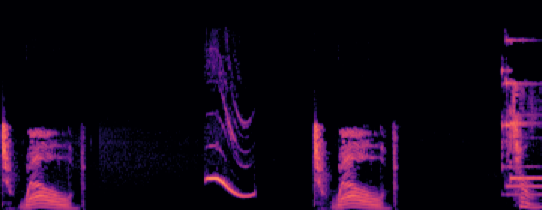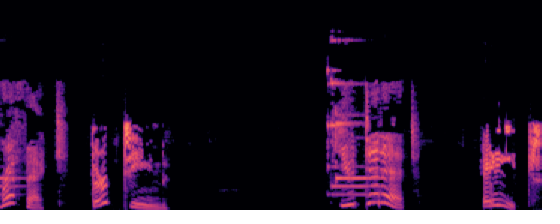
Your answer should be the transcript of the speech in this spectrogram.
Twelve. Twelve. Terrific! Thirteen. You did it! Eight.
